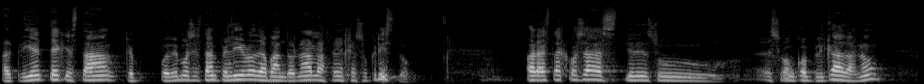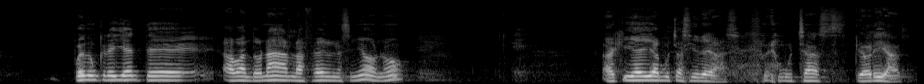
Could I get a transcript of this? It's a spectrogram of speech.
Al creyente que, está, que podemos estar en peligro de abandonar la fe en Jesucristo. Ahora, estas cosas tienen su, son complicadas, ¿no? ¿Puede un creyente abandonar la fe en el Señor, no? Aquí hay muchas ideas, muchas teorías.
